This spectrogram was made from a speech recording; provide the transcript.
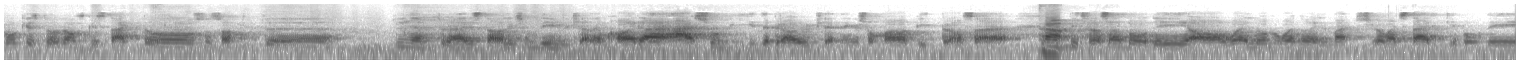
Hockey står ganske sterkt, og som sagt du nevnte det her i stad, liksom, de utlendingene de har, er, solide, bra utlendinger som har bitt, bra seg, Ja. bitt fra seg både i AHL og noen NHL-matcher og vært sterke både i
